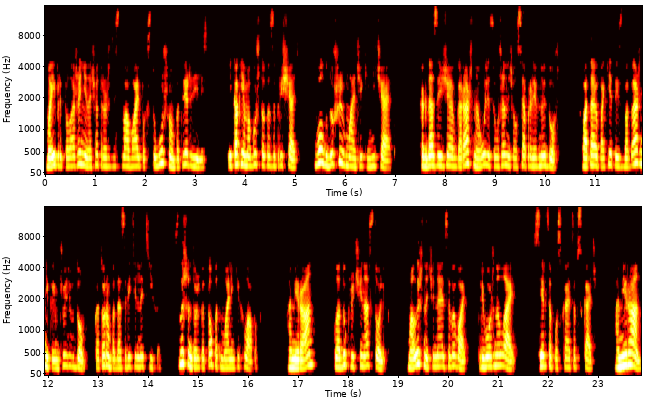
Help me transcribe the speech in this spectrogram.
Мои предположения насчет Рождества в Альпах с Тугушевым подтвердились. И как я могу что-то запрещать? Волк души в мальчике не чает. Когда заезжаю в гараж, на улице уже начался проливной дождь. Хватаю пакеты из багажника и мчусь в дом, в котором подозрительно тихо. Слышен только топот маленьких лапок. Амиран? Кладу ключи на столик. Малыш начинает завывать, тревожно лаять. Сердце пускается вскачь. «Амиран!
